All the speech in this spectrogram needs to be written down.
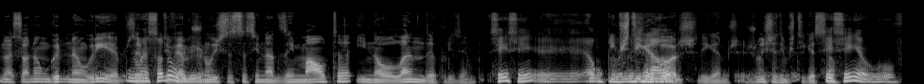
não é só na, Hungria, na Hungria por exemplo, é tivemos Hungria. jornalistas assassinados em Malta e na Holanda, por exemplo. Sim, sim, é, é um Investigadores, geral. digamos, jornalistas de investigação. Sim, sim, houve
